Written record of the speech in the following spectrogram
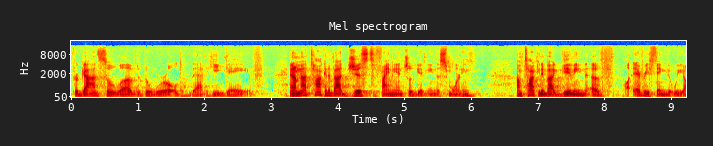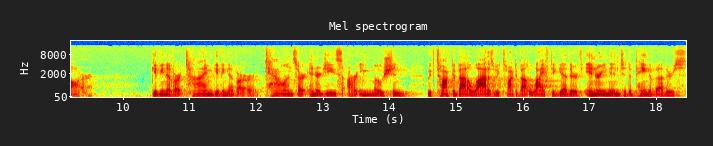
For God so loved the world that he gave. And I'm not talking about just financial giving this morning. I'm talking about giving of everything that we are giving of our time, giving of our talents, our energies, our emotion. We've talked about a lot as we talked about life together of entering into the pain of others,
